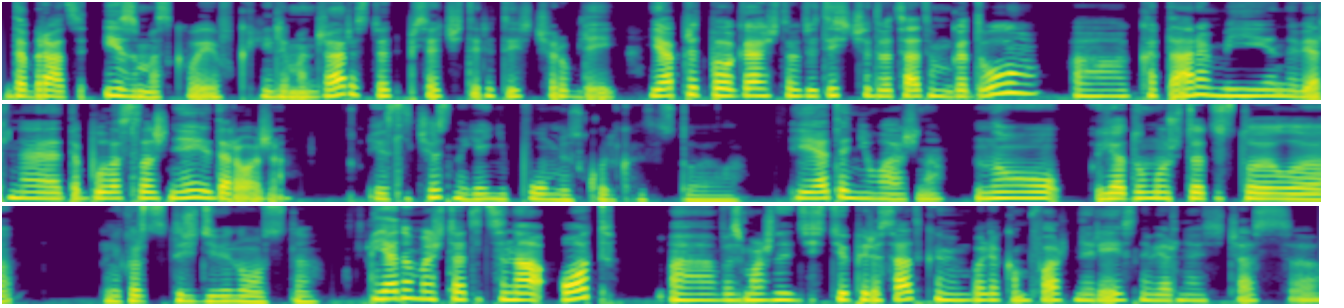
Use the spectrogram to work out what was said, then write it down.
добраться из Москвы в Килиманджаро стоит 54 тысячи рублей. Я предполагаю, что в 2020 2020 году э, катарами, наверное, это было сложнее и дороже. Если честно, я не помню, сколько это стоило. И это не важно. Ну, я думаю, что это стоило, мне кажется, 1090. Я думаю, что это цена от а, возможно, десятью пересадками более комфортный рейс, наверное, сейчас э,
